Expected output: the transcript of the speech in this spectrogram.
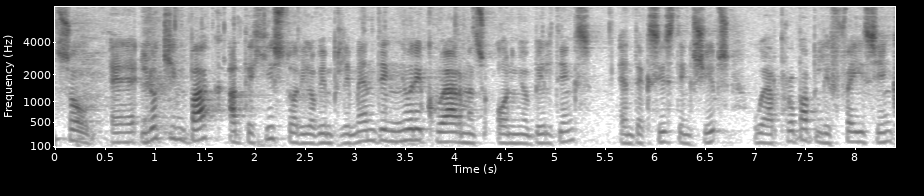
So, uh, looking back at the history of implementing new requirements on new buildings and existing ships, we are probably facing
